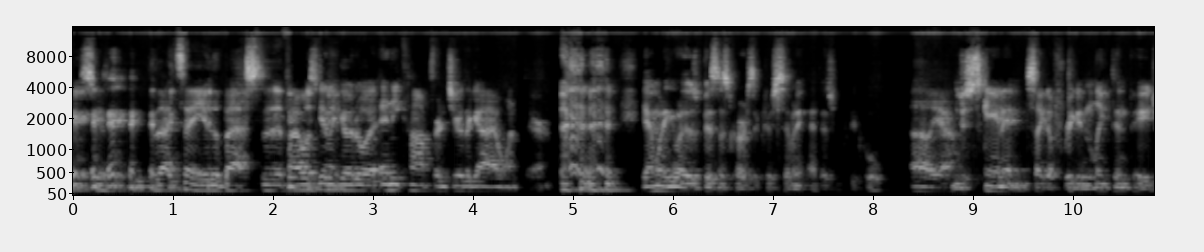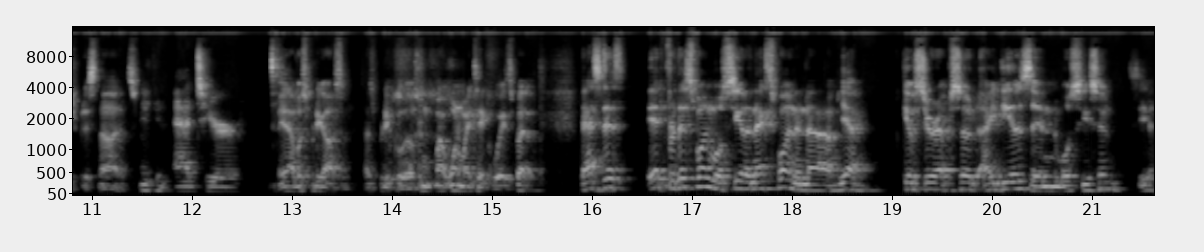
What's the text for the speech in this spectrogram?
I'd say you're the best. If I was going to go to a, any conference, you're the guy I went there. yeah, I'm gonna get one of those business cards that Chris Seveney had. Those were pretty cool. Oh yeah, You just scan it. It's like a freaking LinkedIn page, but it's not. It's you can add to your. yeah, that was pretty awesome. That's pretty cool. That was my, one of my takeaways. But that's this it for this one. We'll see you on the next one. And uh, yeah, give us your episode ideas, and we'll see you soon. See ya.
